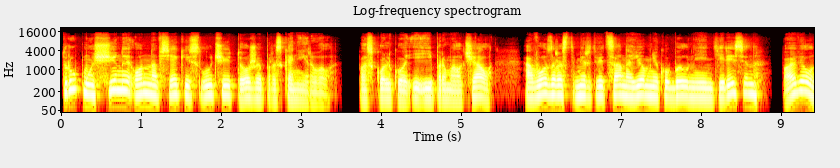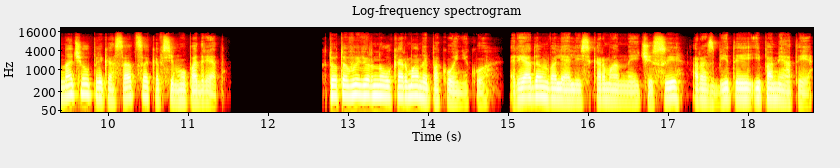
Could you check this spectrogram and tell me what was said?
Труп мужчины он на всякий случай тоже просканировал. Поскольку ИИ промолчал, а возраст мертвеца наемнику был неинтересен, Павел начал прикасаться ко всему подряд. Кто-то вывернул карманы покойнику. Рядом валялись карманные часы, разбитые и помятые.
